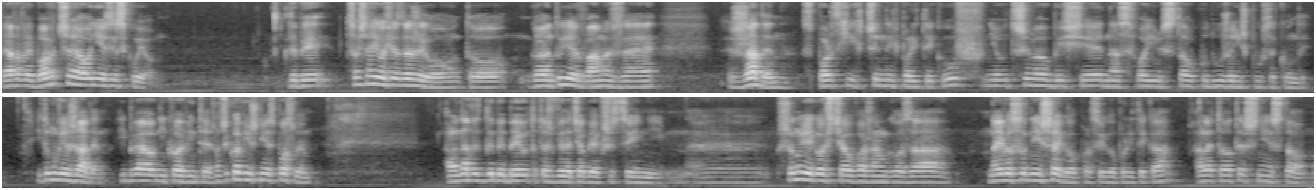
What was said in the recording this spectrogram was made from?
prawa wyborcze, a oni je zyskują. Gdyby coś takiego się zdarzyło, to gwarantuję Wam, że żaden z polskich czynnych polityków nie utrzymałby się na swoim stołku dłużej niż pół sekundy. I to mówię żaden. I Braun, i Korwin też. Znaczy Korwin już nie jest posłem ale nawet gdyby był, to też wyleciałby jak wszyscy inni. E, szanuję gościa, uważam go za najrozsądniejszego polskiego polityka, ale to też nie jest to.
